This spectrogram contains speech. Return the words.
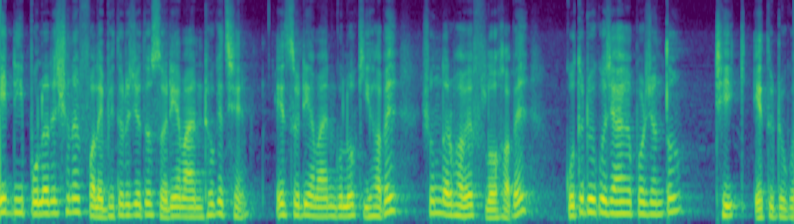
এই ডিপোলারেশনের ফলে ভিতরে যেহেতু সোডিয়াম আয়ন ঢুকেছে, এই সোডিয়াম আয়নগুলো কী হবে? সুন্দরভাবে ফ্লো হবে কতটুকু জায়গা পর্যন্ত? ঠিক এতটুকু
